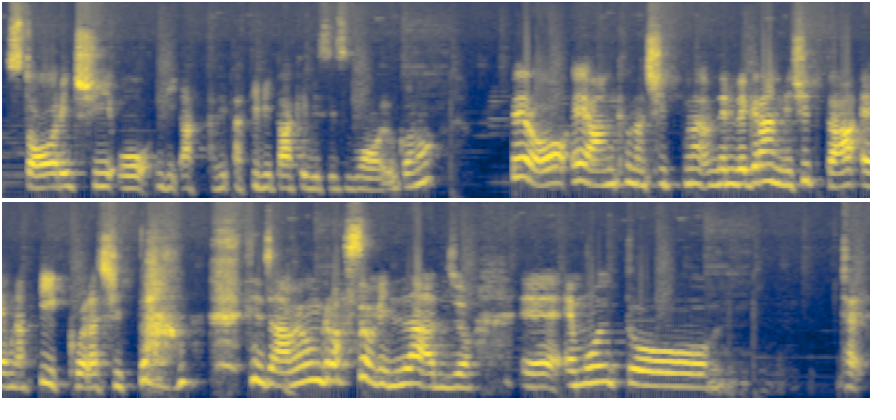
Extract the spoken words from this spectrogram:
storici o di att- attività che vi si svolgono però è anche una città, nelle grandi città è una piccola città, diciamo, è un grosso villaggio, eh, è molto, cioè,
